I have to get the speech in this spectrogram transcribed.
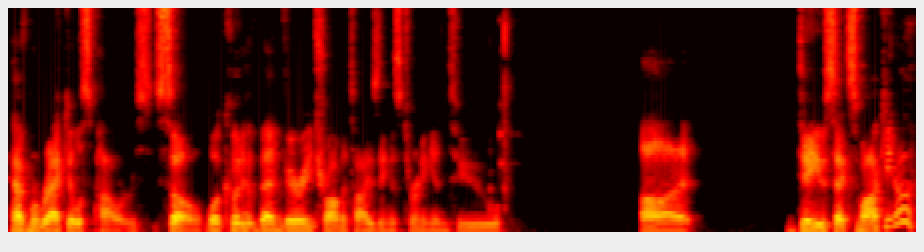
have miraculous powers. So, what could have been very traumatizing is turning into uh Deus Ex Machina?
